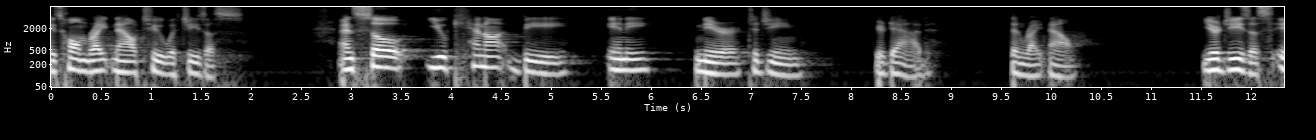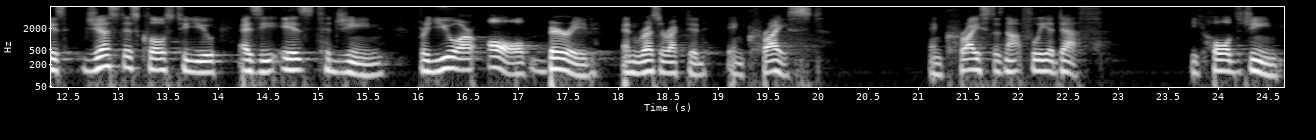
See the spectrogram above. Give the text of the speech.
is home right now too with Jesus. And so you cannot be any nearer to Gene, your dad, than right now. Your Jesus is just as close to you as he is to Gene, for you are all buried and resurrected in Christ. And Christ does not flee at death. He holds Gene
